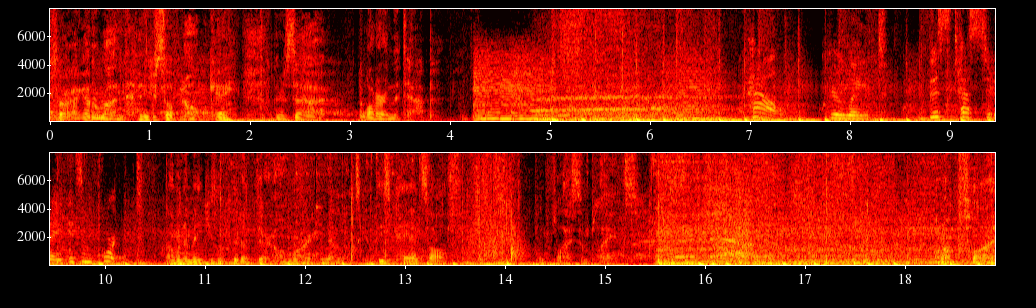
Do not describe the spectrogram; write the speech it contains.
Sorry, I gotta run. Make yourself at home, okay? There's uh, water in the tap. Hal, you're late. This test today, it's important. I'm gonna make you look good up there. Don't worry. Now let's get these pants off and fly some planes. When I'm flying,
